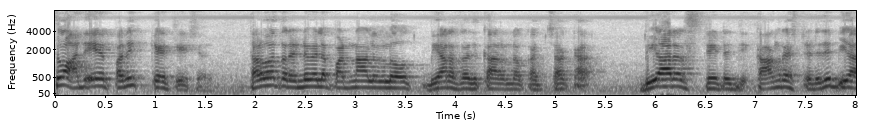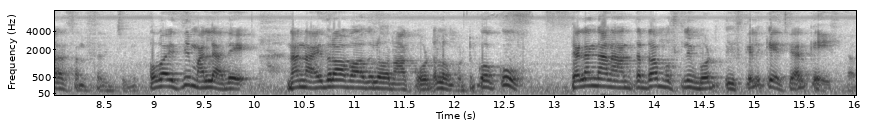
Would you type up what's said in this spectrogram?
సో అదే పని కే- చేశారు. తర్వాత రెండు వేల పద్నాలుగులో బీఆర్ఎస్ అధికారంలోకి వచ్చాక బీఆర్ఎస్ స్ట్రాటజీ కాంగ్రెస్ స్ట్రాటజీ బీఆర్ఎస్ అనుసరించింది. ఓవైసీ మళ్ళీ అదే నన్ను హైదరాబాదులో నా కోటలో ముట్టుకోకు. తెలంగాణ అంతటా ముస్లిం ఓటు తీసుకెళ్ళి కేసీఆర్కి వేయిస్తాం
